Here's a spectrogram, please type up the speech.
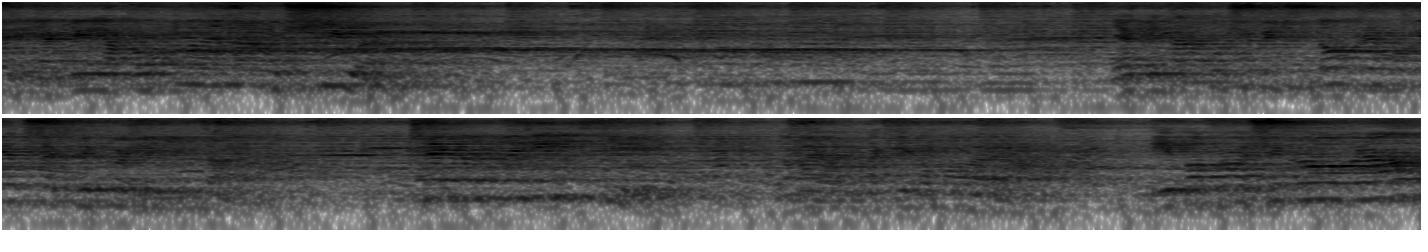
zobaczcie, jakie, jaką one mają siłę. Jakie tak musi być dobre powietrze w tych kozienicach. Grzegorz Koziński! No mają takiego powera. I poprosimy o bramę.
